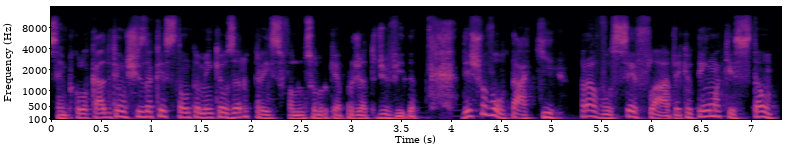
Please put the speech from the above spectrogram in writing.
sempre colocado. E tem um X da questão também, que é o 03, falando sobre o que é projeto de vida. Deixa eu voltar aqui para você, Flávia, que eu tenho uma questão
